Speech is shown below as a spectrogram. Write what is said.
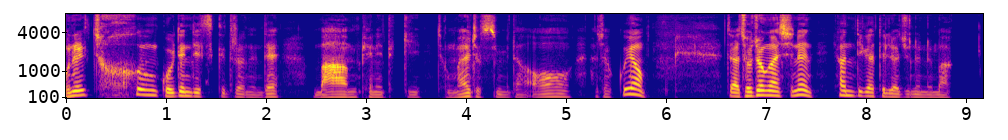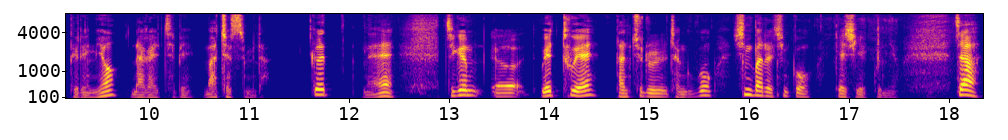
오늘 처음 골든 디스크 들었는데 마음 편히 듣기 정말 좋습니다. 어, 하셨고요. 자, 조정아 씨는 현디가 들려주는 음악 들으며 나갈 채비 마쳤습니다. 끝. 네. 지금, 어, 외투에 단추를 잠그고 신발을 신고 계시겠군요. 자,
